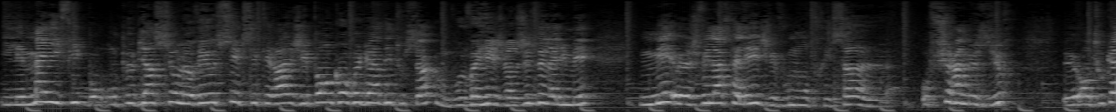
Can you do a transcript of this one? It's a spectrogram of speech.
Il est magnifique. Bon, on peut bien sûr le rehausser, etc. J'ai pas encore regardé tout ça. Comme vous le voyez, je viens juste de l'allumer. Mais euh, je vais l'installer, je vais vous montrer ça au fur et à mesure. en tout cas,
